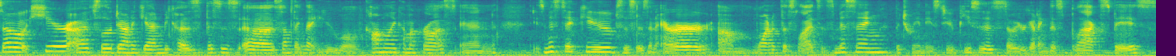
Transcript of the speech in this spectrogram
So here I've slowed down again because this is uh, something that you will commonly come across in these Mystic cubes. This is an error. Um, one of the slides is missing between these two pieces, so you're getting this black space.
